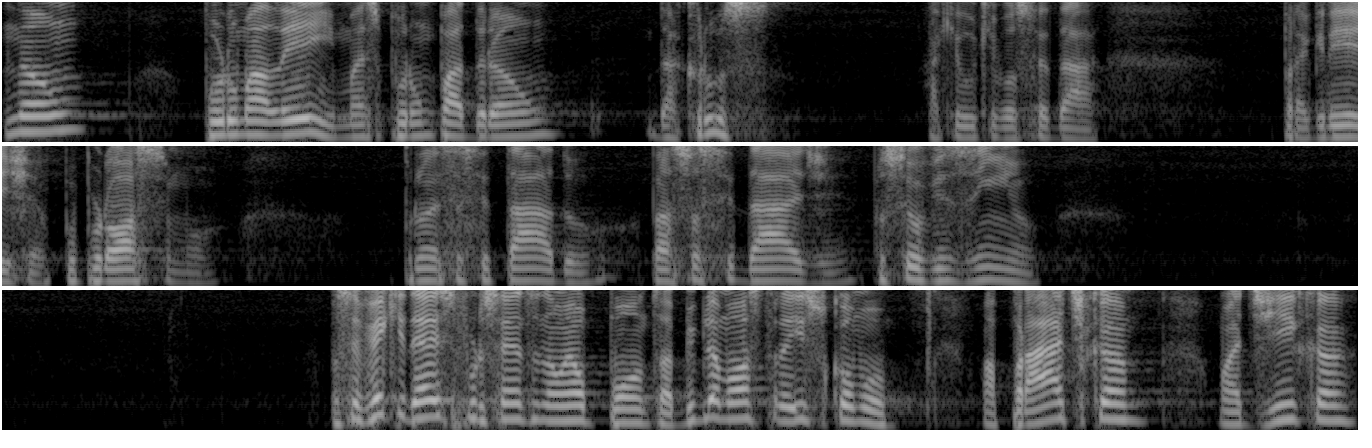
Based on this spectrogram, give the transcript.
não por uma lei, mas por um padrão da cruz. Aquilo que você dá para a igreja, para o próximo, para o necessitado, para a sua cidade, para o seu vizinho. Você vê que 10% não é o ponto. A Bíblia mostra isso como uma prática, uma dica,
